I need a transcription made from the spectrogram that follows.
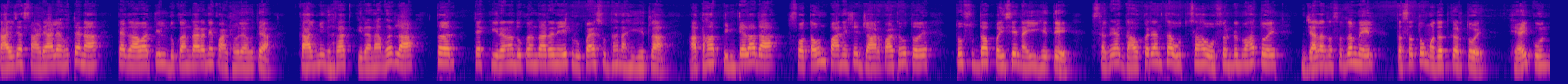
काल ज्या साड्या आल्या होत्या ना त्या गावातील दुकानदाराने पाठवल्या होत्या. काल मी घरात किराणा भरला तर त्या किराणा दुकानदाराने एक रुपया सुद्धा नाही घेतला. आता हा पिंट्या दादा स्वतःहून पाण्याचे जार पाठवतोय तो सुद्धा पैसे नाही घेते. सगळ्या गावकऱ्यांचा उत्साह ओसंडून वाहतोय ज्याला जसं जमेल तसं तो मदत करतोय. हे ऐकून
